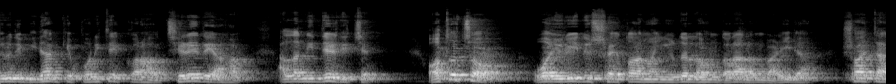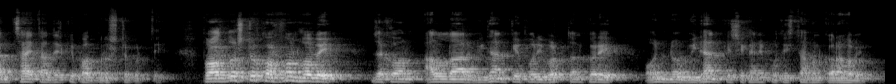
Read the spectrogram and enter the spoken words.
বিরোধী বিধানকে পরিত্যাগ করা হয়, ছেড়ে দেওয়া হয়। আল্লাহ নির্দেশ দিচ্ছেন, অথচ ওয়ুরিদু শয়তান ইউদুল্লাহম দলালম বাড়িরা শয়তান চায় তাদেরকে পদভ্রষ্ট করতে। পদভ্রষ্ট কখন হবে? যখন আল্লাহর বিধানকে পরিবর্তন করে অন্য বিধানকে সেখানে প্রতিস্থাপন করা হবে।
